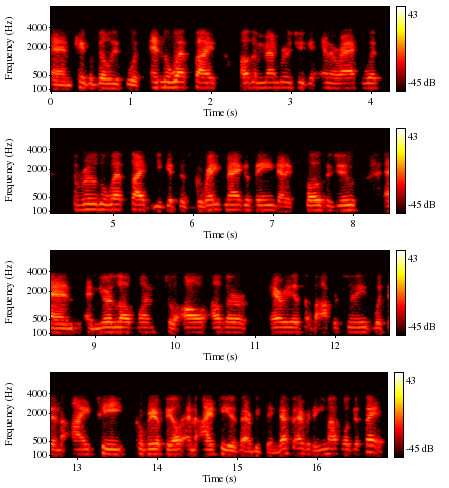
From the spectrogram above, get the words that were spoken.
and capabilities within the website. Other members you can interact with through the website. You get this great magazine that exposes you and, and your loved ones to all other areas of opportunities within the IT career field, and IT is everything. That's everything. You might as well just say it.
